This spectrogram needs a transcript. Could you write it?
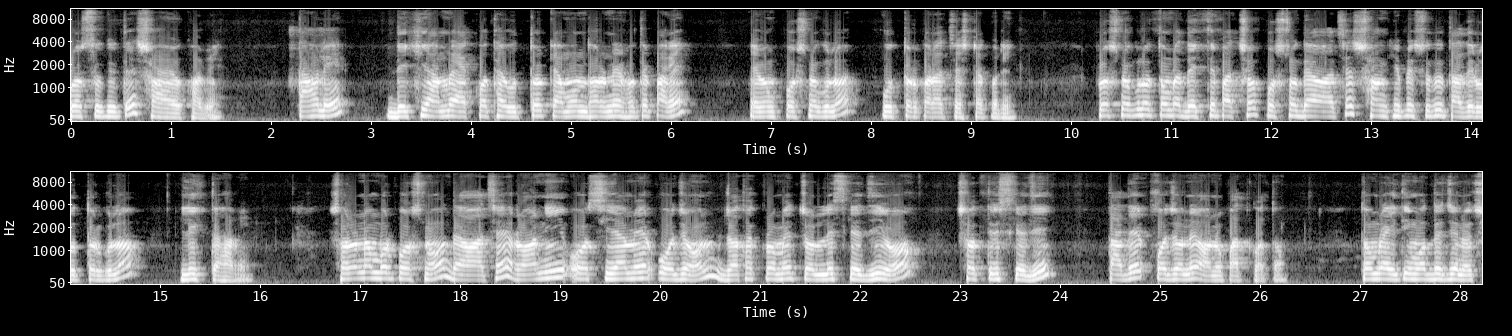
প্রস্তুতিতে সহায়ক হবে। তাহলে দেখি আমরা এক কথায় উত্তর কেমন ধরনের হতে পারে এবং প্রশ্নগুলো উত্তর করার চেষ্টা করি। প্রশ্নগুলো তোমরা দেখতে পাচ্ছ, প্রশ্ন দেওয়া আছে, সংক্ষেপে শুধু তাদের উত্তরগুলো লিখতে হবে। ষোলো নম্বর প্রশ্ন দেওয়া আছে, রনি ও সিয়ামের ওজন যথাক্রমে চল্লিশ কেজি ও ছত্রিশ কেজি, তাদের ওজনের অনুপাত কত? তোমরা ইতিমধ্যে জেনেছ,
